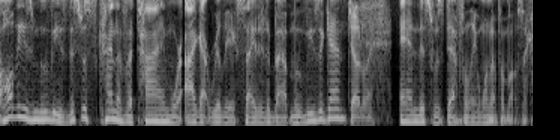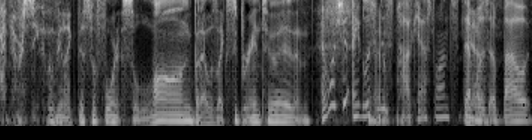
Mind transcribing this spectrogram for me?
All these movies, this was kind of a time where I got really excited about movies again. Totally. And this was definitely one of them. I was like, I've never seen a movie like this before, and it's so long, but I was like super into it. And I watched. I listened to this podcast once that Yeah. was about.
